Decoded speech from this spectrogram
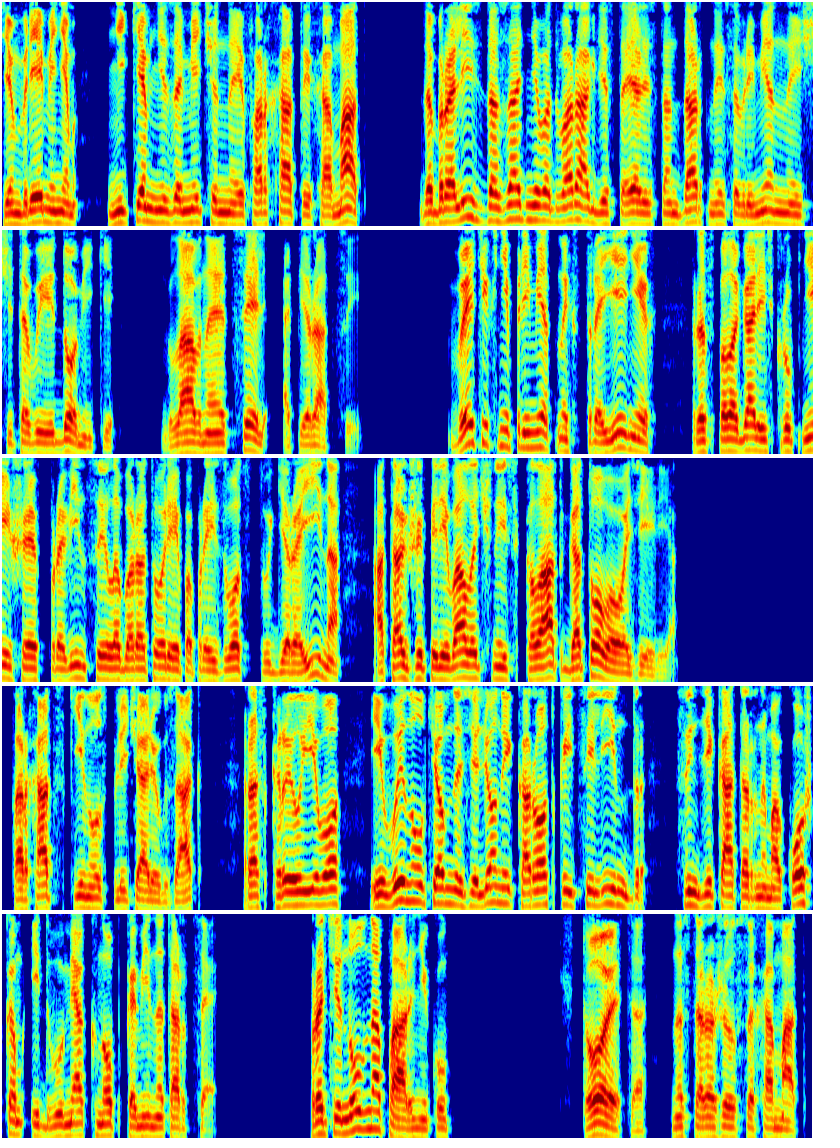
Тем временем никем не замеченные Фархат и Хамад добрались до заднего двора, где стояли стандартные современные щитовые домики, главная цель операции. В этих неприметных строениях располагались крупнейшая в провинции лаборатория по производству героина, а также перевалочный склад готового зелья. Фархат скинул с плеча рюкзак, раскрыл его и вынул темно-зеленый короткий цилиндр с индикаторным окошком и двумя кнопками на торце. Протянул напарнику. — Что это? — насторожился Хамат.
